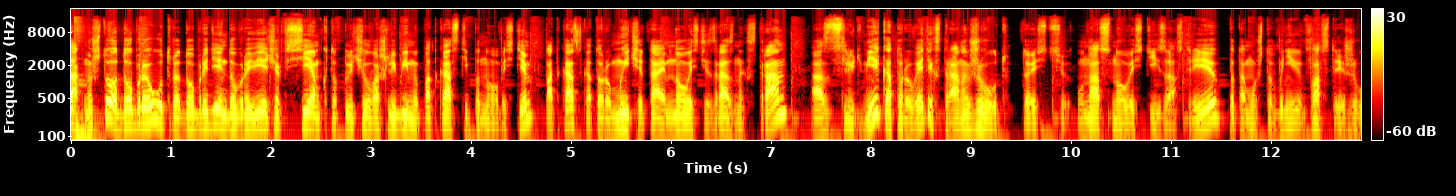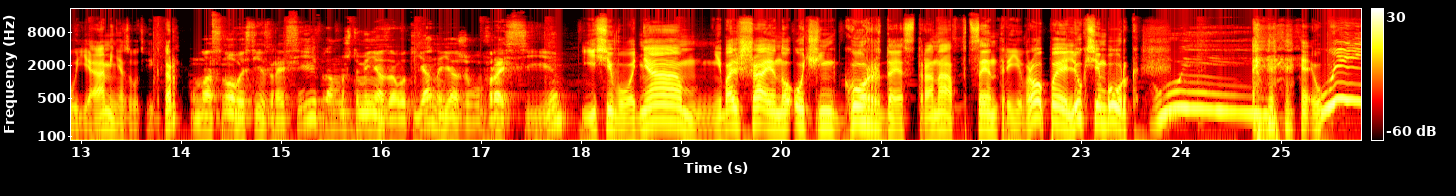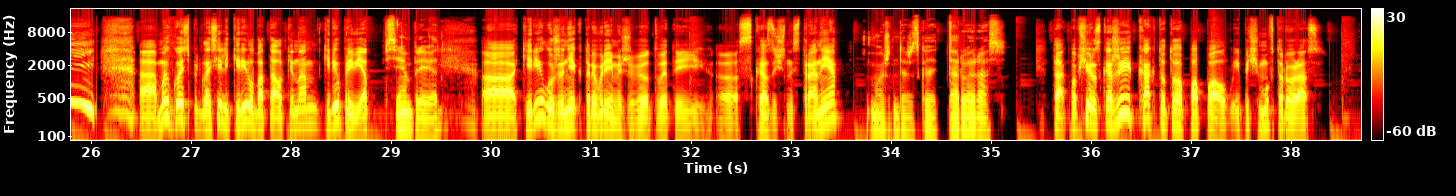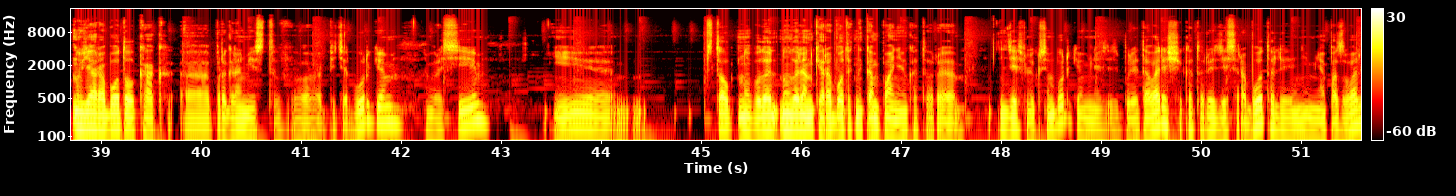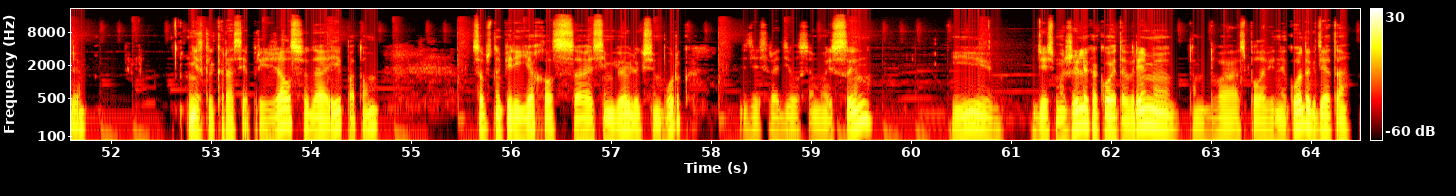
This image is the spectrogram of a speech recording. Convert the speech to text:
Так, ну что, доброе утро, добрый день, добрый вечер всем, кто включил ваш любимый подкаст типа новости. Подкаст, в котором мы читаем новости из разных стран, а с людьми, которые в этих странах живут. То есть у нас новости из Австрии, потому что в, не... в Австрии живу я, меня зовут Виктор. У нас новости из России, потому что меня зовут Ян, и я живу в России. И сегодня небольшая, но очень гордая страна в центре Европы — Люксембург. Уи! Уи! А, Мы в гости пригласили Кирилла Баталкина. Кирилл, привет. Всем привет. А, Кирилл уже некоторое время живет в этой э, сказочной стране. Можно даже сказать второй раз. Так, вообще расскажи, как ты туда попал и почему второй раз? Ну, я работал как э, программист в Петербурге, в России, и стал на удал- на удаленке работать на компанию, которая здесь, в Люксембурге. У меня здесь были товарищи, которые здесь работали, они меня позвали. Несколько раз я приезжал сюда, и потом, собственно, переехал с семьей в Люксембург. Здесь родился мой сын, и здесь мы жили какое-то время, там два с половиной года где-то.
